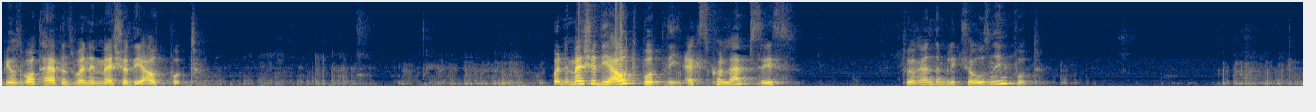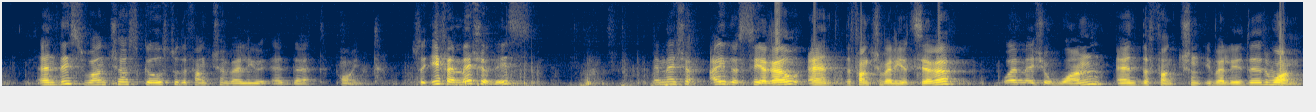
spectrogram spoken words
Because what happens when I measure the output? When I measure the output, the X collapses to a randomly chosen input. And this one just goes to the function value at that point. So if I measure this, I measure either 0 and the function value at 0, or I measure 1 and the function evaluated at 1.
